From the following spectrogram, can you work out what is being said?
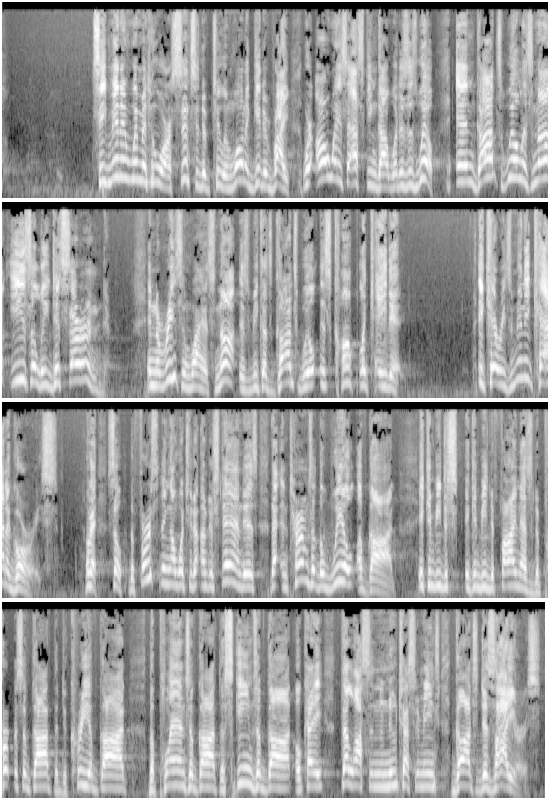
See, men and women who are sensitive to and want to get it right, we're always asking God, what is His will? And God's will is not easily discerned. And the reason why it's not is because God's will is complicated. It carries many categories. Okay, so the first thing I want you to understand is that in terms of the will of God, it can be, it can be defined as the purpose of God, the decree of God, the plans of God, the schemes of God, okay? Telos in the New Testament means God's desires.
